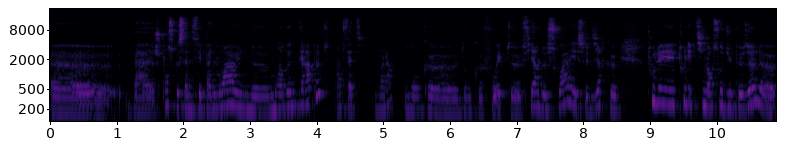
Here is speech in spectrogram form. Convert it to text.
bah, je pense que ça ne fait pas de moi une moins bonne thérapeute en fait. Voilà. Donc donc faut être fier de soi et se dire que tous les, tous les petits morceaux du puzzle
